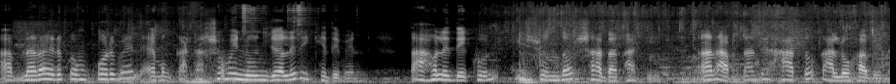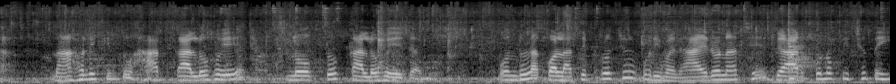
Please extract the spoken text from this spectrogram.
আপনারা এরকম করবেন এবং কাটার সময় নুন জলে রেখে দেবেন। তাহলে দেখুন কি সুন্দর সাদা থাকে। আর আপনাদের হাতও কালো হবে না। না হলে কিন্তু হাত কালো হয়ে নখ কালো হয়ে যাবে। বন্ধুরা, কলাতে প্রচুর পরিমাণে আয়রন আছে, যার কোনো কিছুতেই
